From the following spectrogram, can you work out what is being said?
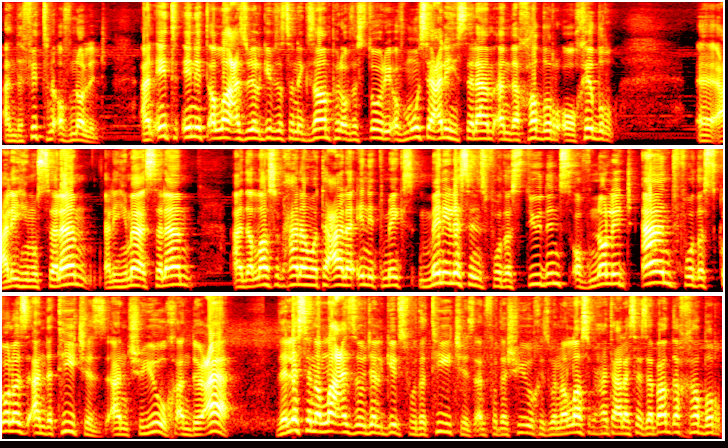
and the fitna of knowledge. And it, in it, Allah Azza wa gives us an example of the story of Musa alayhi salam and the Khadr or Khidr uh, alayhi salam, alayhima salam. And Allah subhanahu wa ta'ala in it makes many lessons for the students of knowledge and for the scholars and the teachers and shuyukh and dua. The lesson Allah Azza wa gives for the teachers and for the shuyukh is when Allah subhanahu wa ta'ala says about the Khadr,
